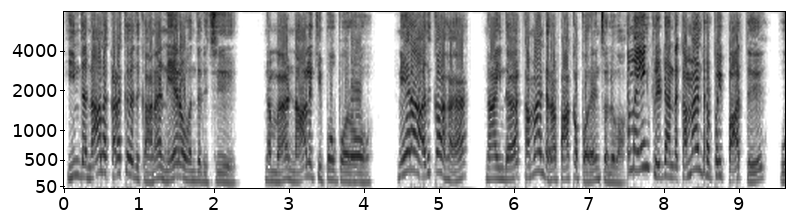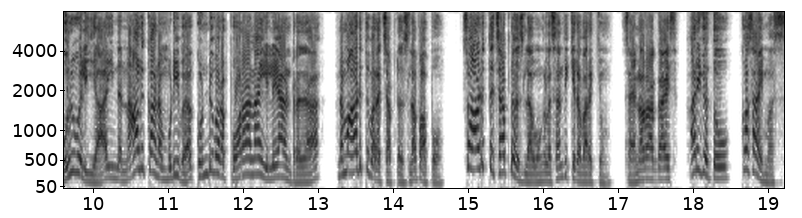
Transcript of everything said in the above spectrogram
இந்த நாளை கடக்கிறதுக்கான நேரம் வந்துடுச்சு நம்ம நாளைக்கு போக போறோம். நேரா அதுக்காக நான் இந்த கமாண்டரை பார்க்க போறேன்னு சொல்லுவான் நம்ம இன்க்ரிட் அந்த கமாண்டரை போய் பார்த்து ஒரு வழியா இந்த நாளுக்கான முடிவை கொண்டு வர போறானா இல்லையான்றத நம்ம அடுத்து வர சாப்டர்ஸ்ல பார்ப்போம். சோ அடுத்த சாப்டர்ஸ்ல உங்களை சந்திக்கிற வரைக்கும் சைனோரா காய்ஸ் அரிகத்தோ கொசாய்மஸ்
